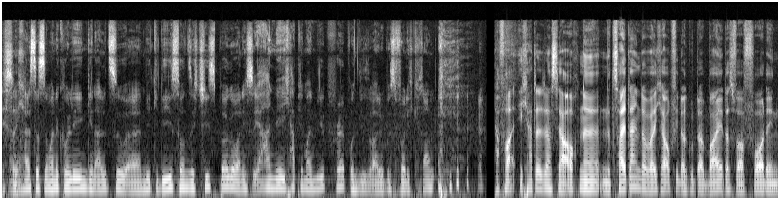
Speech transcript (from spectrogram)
Ist dann heißt das so, meine Kollegen gehen alle zu äh, Mickey D's, holen sich Cheeseburger und ich so, ja, nee, ich habe hier mein Meal Prep und die so, ah, du bist völlig krank. Ja, vor, ich hatte das ja auch eine, eine Zeit lang, da war ich ja auch wieder gut dabei. Das war vor den,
